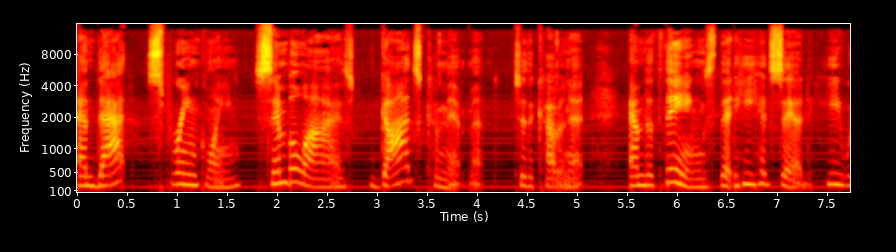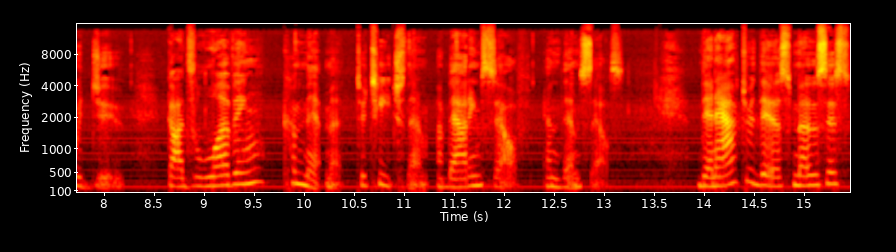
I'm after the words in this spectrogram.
And that sprinkling symbolized God's commitment to the covenant and the things that he had said he would do, God's loving commitment to teach them about himself and themselves. Then, after this, Moses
